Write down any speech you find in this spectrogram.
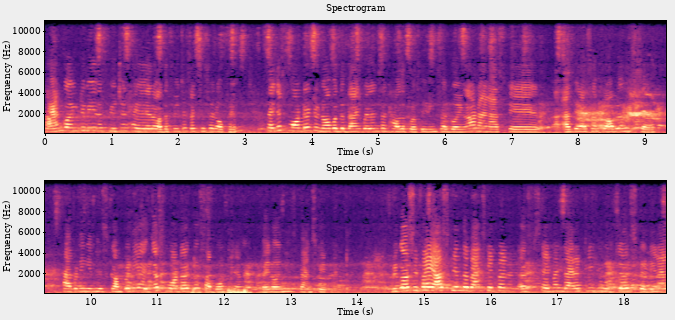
I'm going to be the future heir or the future successor of him. So I just wanted to know about the bank balance and how the proceedings are going on. And as there, as there are some problems uh, happening in his company, I just wanted to support him by knowing his bank statement. Because if I ask him the bank statement uh, statement directly, he would just deny,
